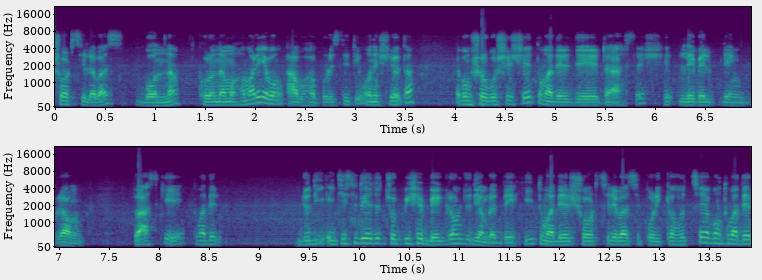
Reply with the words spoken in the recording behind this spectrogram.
শর্ট সিলেবাস বন্যা, করোনা মহামারী এবং আবহাওয়া পরিস্থিতি, অনিশ্চয়তা এবং সর্বশেষে তোমাদের যেটা আছে লেভেল প্লেইং গ্রাউন্ড তো আজকে তোমাদের, যদি এইচএসসি দুই হাজার চব্বিশের ব্যাকগ্রাউন্ড যদি আমরা দেখি, তোমাদের শর্ট সিলেবাসে পরীক্ষা হচ্ছে এবং তোমাদের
